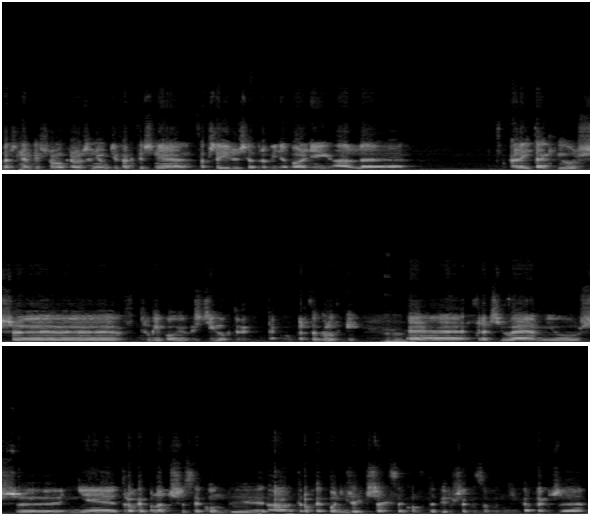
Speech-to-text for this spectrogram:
znaczy na pierwszym okrążeniu, gdzie faktycznie zawsze jedzie się odrobinę wolniej, ale, ale i tak już e, w drugiej połowie wyścigu, który tak bardzo krótki, Mhm. e, traciłem już e, nie trochę ponad 3 sekundy, a trochę poniżej 3 sekund dla pierwszego zawodnika, także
